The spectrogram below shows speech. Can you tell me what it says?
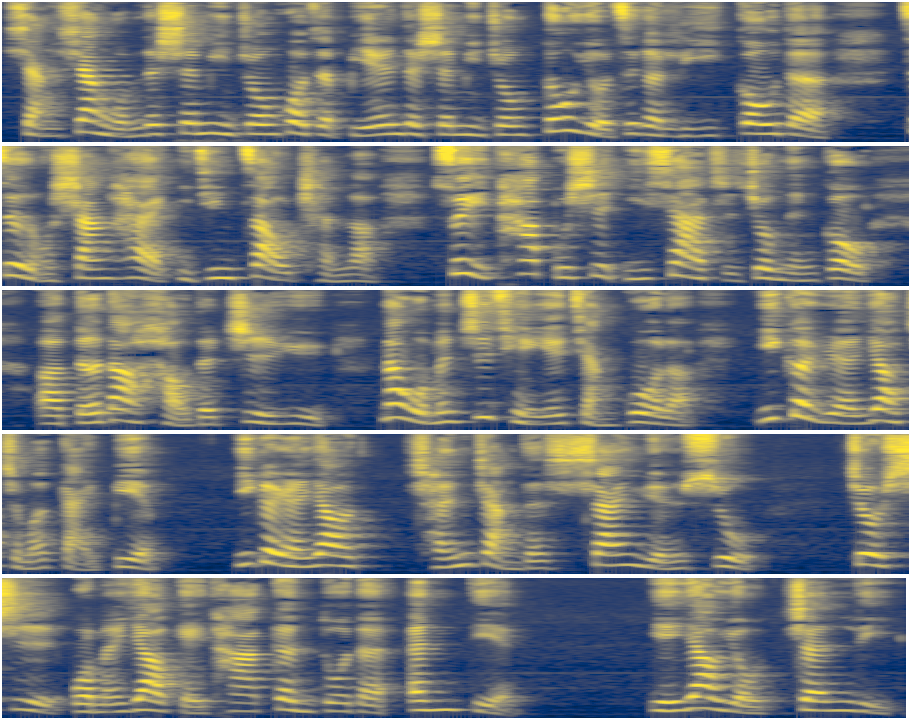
想象，我们的生命中或者别人的生命中都有这个离沟的这种伤害已经造成了，所以他不是一下子就能够呃得到好的治愈。那我们之前也讲过了，一个人要怎么改变，一个人要成长的三元素，就是我们要给他更多的恩典，也要有真理，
